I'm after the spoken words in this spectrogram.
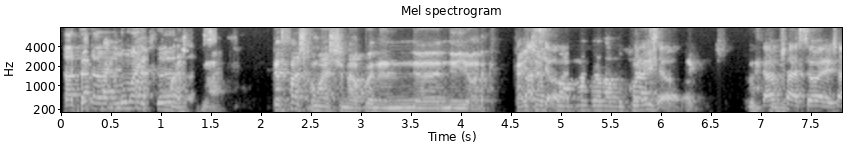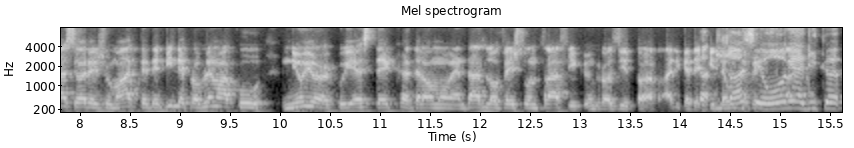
Atâta da, numai că... Mașina? Cât faci cu mașina până în uh, New York? Că aici de la București? Cam șase ore, șase ore jumate. Depinde. Problema cu New York este că de la un moment dat lovești un trafic îngrozitor. Adică da, depinde da, șase ore, adică,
